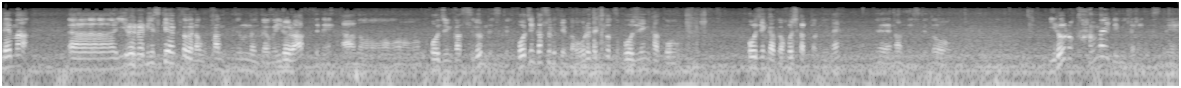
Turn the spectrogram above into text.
で、まあ、あいろいろリース契約とかの関係なんかもいろいろあってね、あのー法人化するんですけど、法人化するっていうか、俺が一つ法人格を、法人格が欲しかったんでね、えーなんですけど、いろいろ考えてみたらですね、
